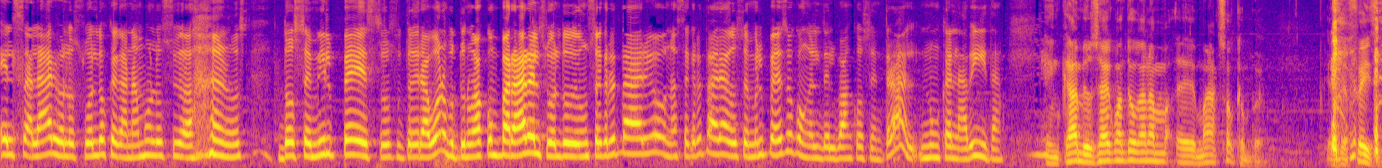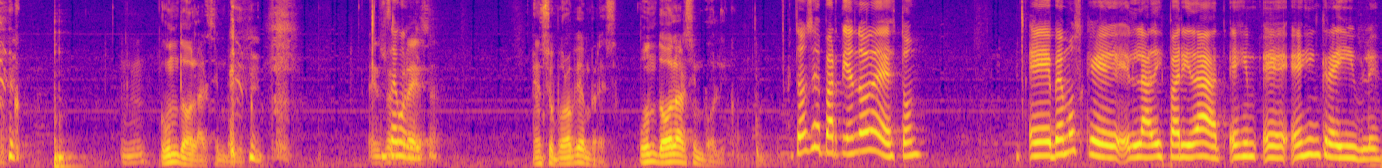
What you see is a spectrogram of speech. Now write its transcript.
el salario, los sueldos que ganamos los ciudadanos, 12 mil pesos, usted dirá, bueno, pues tú no vas a comparar el sueldo de un secretario, una secretaria, 12 mil pesos con el del Banco Central, nunca en la vida. En cambio, ¿sabe cuánto gana eh, Mark Zuckerberg? El de Facebook. un dólar simbólico. En su empresa. En su propia empresa. Un dólar simbólico. Entonces, partiendo de esto, eh, vemos que la disparidad es, eh, es increíble.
